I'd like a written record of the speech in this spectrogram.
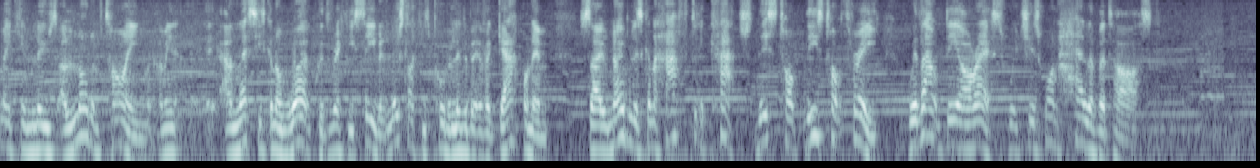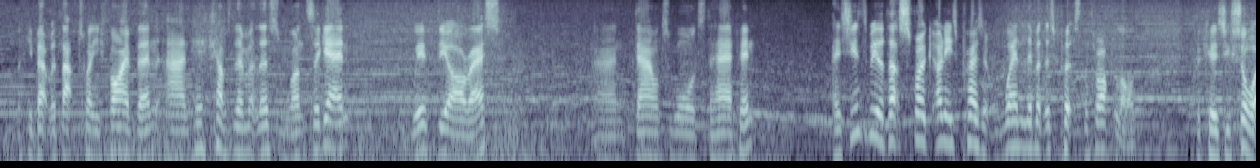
make him lose a lot of time. I mean, unless he's going to work with Ricky C, but it looks like he's pulled a little bit of a gap on him. So Noble is going to have to catch this top these top three without DRS, which is one hell of a task. Looking back with lap 25 then, and here comes Limitless once again with DRS and down towards the hairpin. And it seems to be that that smoke only is present when Limitless puts the throttle on. Because you saw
